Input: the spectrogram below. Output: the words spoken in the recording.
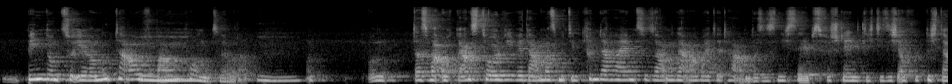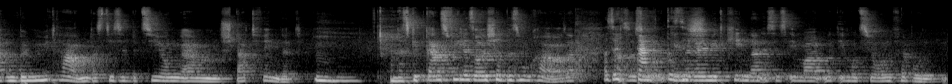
Bindung zu ihrer Mutter aufbauen mhm. konnte, oder? Mhm. Und und das war auch ganz toll, wie wir damals mit dem Kinderheim zusammengearbeitet haben. Das ist nicht selbstverständlich, die sich auch wirklich darum bemüht haben, dass diese Beziehung ähm, stattfindet. Mhm. Und es gibt ganz viele solcher Besucher. Also, also, also denke, so generell mit Kindern ist es immer mit Emotionen verbunden.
